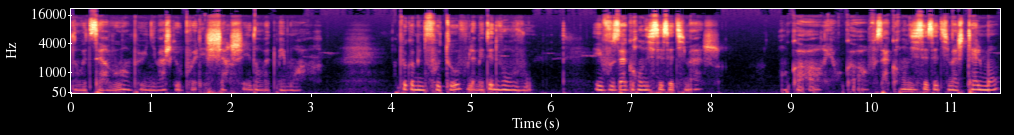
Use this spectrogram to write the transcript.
dans votre cerveau, un peu une image que vous pouvez aller chercher dans votre mémoire. Un peu comme une photo, vous la mettez devant vous et vous agrandissez cette image. Encore et encore, vous agrandissez cette image tellement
